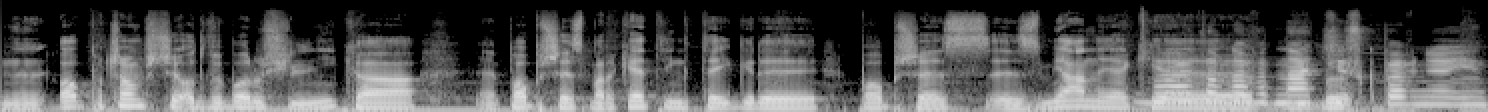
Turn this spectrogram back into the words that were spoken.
y, o, począwszy od wyboru silnika, y, poprzez marketing tej gry, poprzez y, zmiany, jakie... No ale tam nawet by- nacisk pewnie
